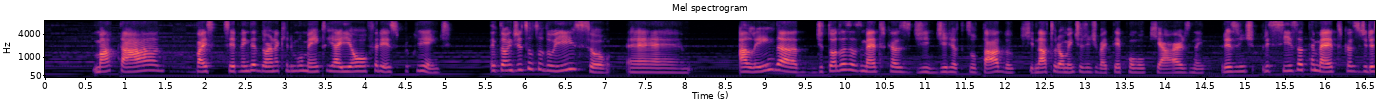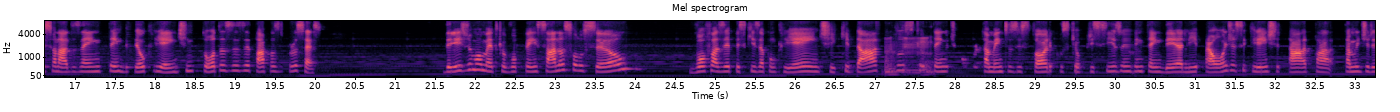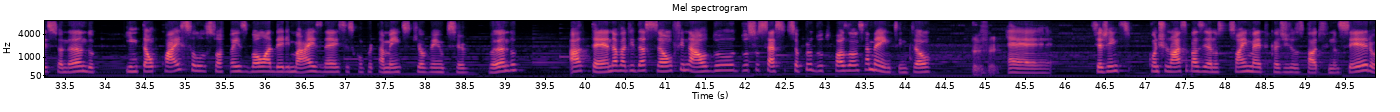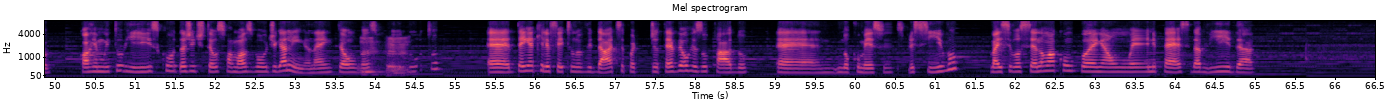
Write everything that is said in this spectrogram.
matar, vai ser vendedor naquele momento, e aí eu ofereço para o cliente. Então, dito tudo isso, é, além da, de todas as métricas de, de, resultado, que naturalmente a gente vai ter como OKRs na empresa, a gente precisa ter métricas direcionadas a entender o cliente em todas as etapas do processo desde o momento que eu vou pensar na solução, vou fazer pesquisa com o cliente, que dados uhum. que eu uhum. tenho de comportamentos históricos que eu preciso entender ali para onde esse cliente está tá, tá me direcionando, e então quais soluções vão aderir mais né, esses comportamentos que eu venho observando, até na validação final do, do sucesso do seu produto pós-lançamento. Então, é, se a gente continuasse baseando só em métricas de resultado financeiro, corre muito risco da gente ter os famosos voo de galinha, né? Então, lança uhum. o produto, é, tem aquele efeito novidade, você pode até ver o resultado é, no começo expressivo, mas se você não acompanha um NPS da vida,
